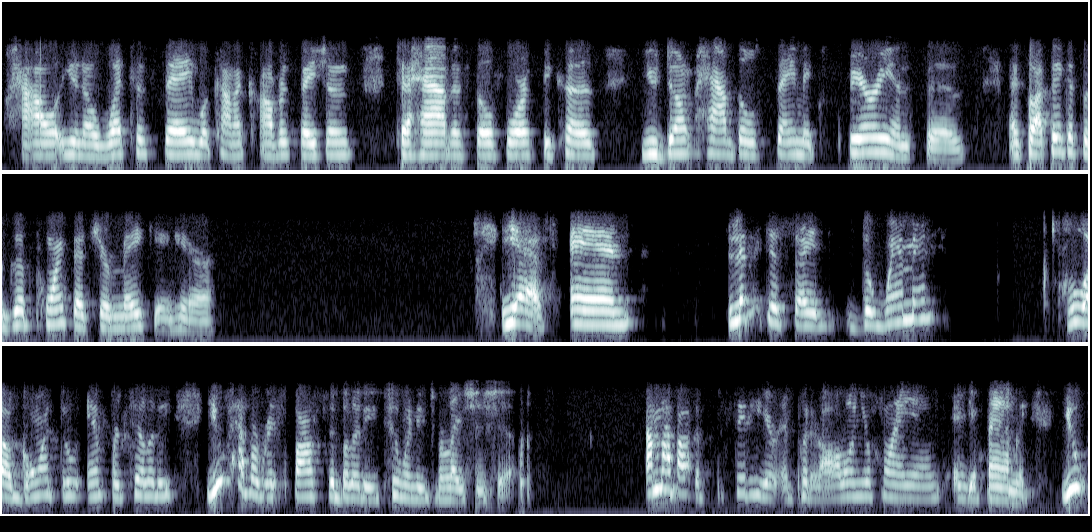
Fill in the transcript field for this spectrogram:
how you know what to say what kind of conversations to have and so forth because you don't have those same experiences and so i think it's a good point that you're making here Yes, and let me just say the women who are going through infertility, you have a responsibility too in these relationships. I'm not about to sit here and put it all on your friends and your family. You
